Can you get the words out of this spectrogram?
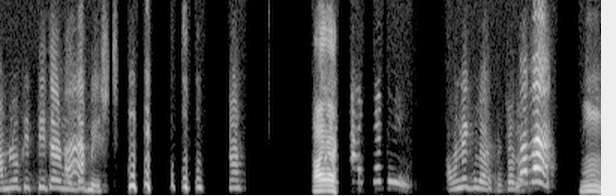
আমলকির তিতার মধ্যে বেস্ট আয় আয়। অনেকগুলো আছে চলো। বাবা! হুম।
